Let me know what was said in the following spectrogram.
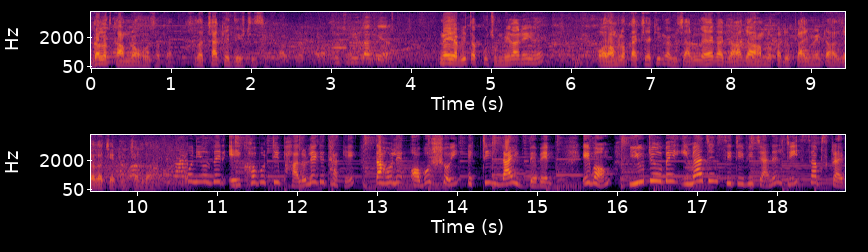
गलत काम न हो सके सुरक्षा की दृष्टि से कुछ मिला क्या नहीं अभी तक कुछ मिला नहीं है और हम लोग का चेकिंग अभी चालू रहेगा जहाँ जहाँ हम लोग का डिप्लॉयमेंट है हर जगह चेकिंग चल रहा है নিউজের এই খবরটি ভালো লেগে থাকে তাহলে অবশ্যই একটি লাইক দেবেন এবং ইউটিউবে ইমাজিন সিটিভি চ্যানেলটি সাবস্ক্রাইব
